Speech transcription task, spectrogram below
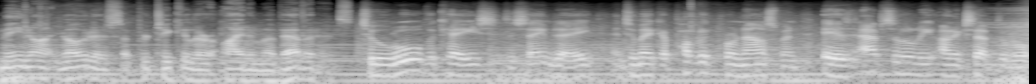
may not notice a particular item of evidence. To rule the case the same day and to make a public pronouncement is absolutely unacceptable.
